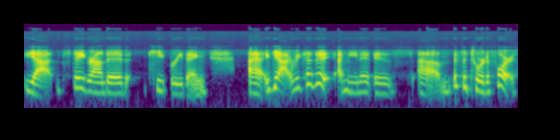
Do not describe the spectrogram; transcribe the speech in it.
yeah, stay grounded. Keep breathing. Uh, yeah, because it. I mean, it is. Um, it's a tour de force,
